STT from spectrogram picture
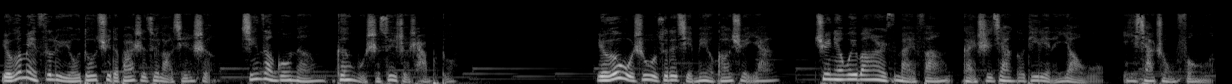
有个每次旅游都去的八十岁老先生，心脏功能跟五十岁者差不多。有个五十五岁的姐妹有高血压。去年为帮儿子买房，改吃价格低廉的药物，一下中风了。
